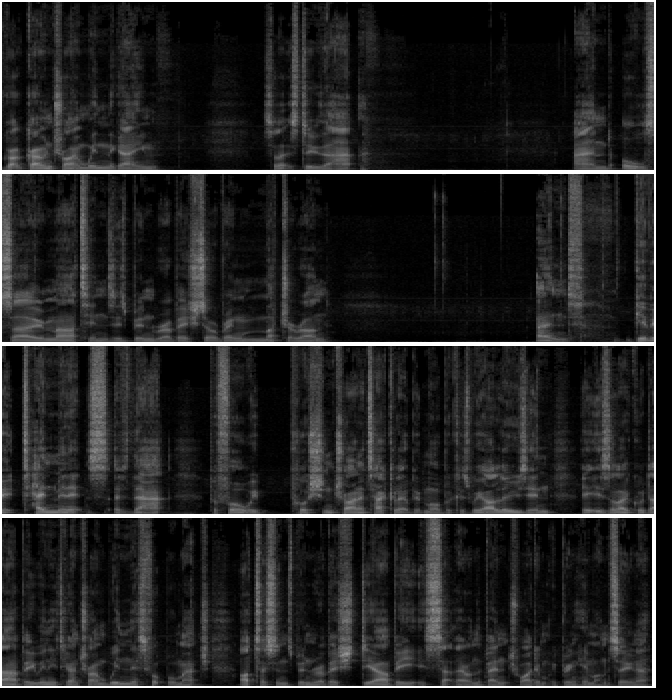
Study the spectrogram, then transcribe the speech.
We've got to go and try and win the game. So let's do that. And also, Martins has been rubbish, so we'll bring Mutcher on. And give it 10 minutes of that before we push and try and attack a little bit more because we are losing. It is a local derby. We need to go and try and win this football match. Otterson's been rubbish. Diaby is sat there on the bench. Why didn't we bring him on sooner?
